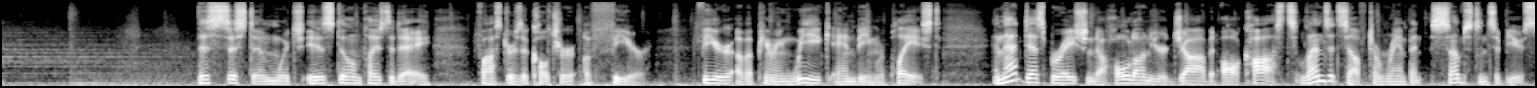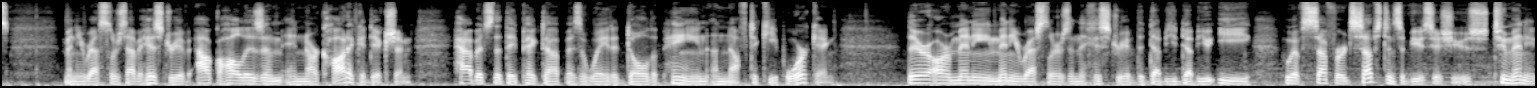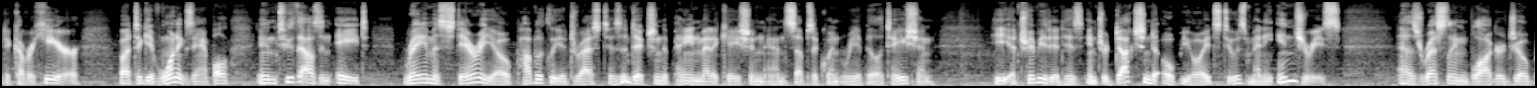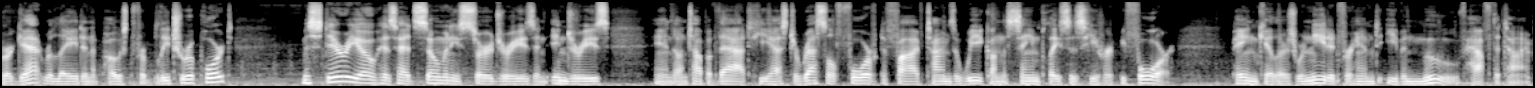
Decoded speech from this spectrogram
This system, which is still in place today, fosters a culture of fear fear of appearing weak and being replaced. And that desperation to hold on to your job at all costs lends itself to rampant substance abuse. Many wrestlers have a history of alcoholism and narcotic addiction, habits that they picked up as a way to dull the pain enough to keep working. There are many, many wrestlers in the history of the WWE who have suffered substance abuse issues, too many to cover here. But to give one example, in 2008, Rey Mysterio publicly addressed his addiction to pain medication and subsequent rehabilitation. He attributed his introduction to opioids to his many injuries. As wrestling blogger Joe Burgett relayed in a post for Bleacher Report, Mysterio has had so many surgeries and injuries, and on top of that, he has to wrestle four to five times a week on the same places he hurt before. Painkillers were needed for him to even move half the time.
